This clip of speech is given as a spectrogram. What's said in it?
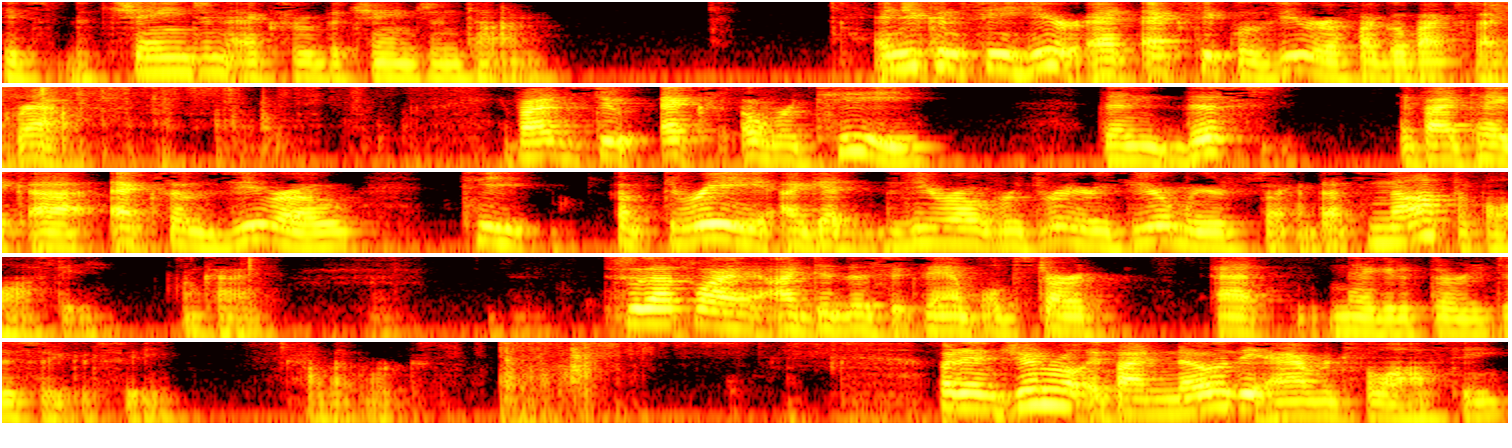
It's the change in x or the change in time. And you can see here at x equals 0, if I go back to that graph, if I just do x over t, then this, if I take uh, x of 0, t of 3, I get 0 over 3, or 0 meters per second. That's not the velocity, okay? So that's why I did this example to start at negative 30, just so you could see how that works. But in general, if I know the average velocity,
